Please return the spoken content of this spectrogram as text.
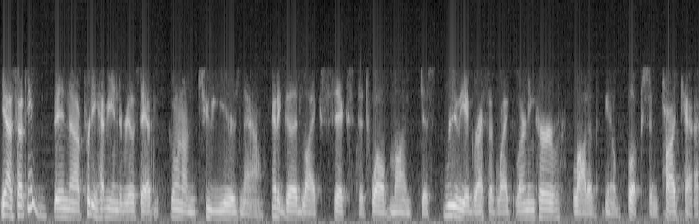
Yeah, so I think I've been uh, pretty heavy into real estate. I've been going on two years now. Had a good like six to twelve month, just really aggressive like learning curve. A lot of you know books and podcasts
